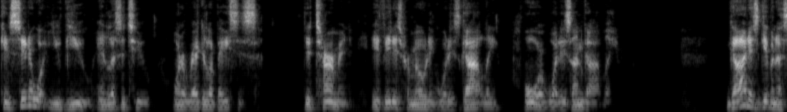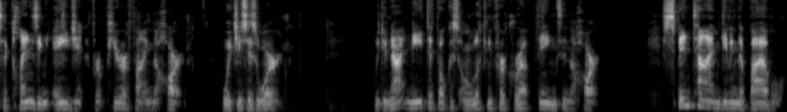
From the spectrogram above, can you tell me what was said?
Consider what you view and listen to on a regular basis. Determine if it is promoting what is godly or what is ungodly. God has given us a cleansing agent for purifying the heart, which is His Word. We do not need to focus on looking for corrupt things in the heart. Spend time giving the Bible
